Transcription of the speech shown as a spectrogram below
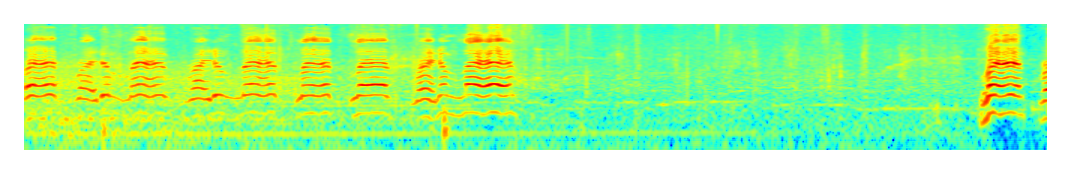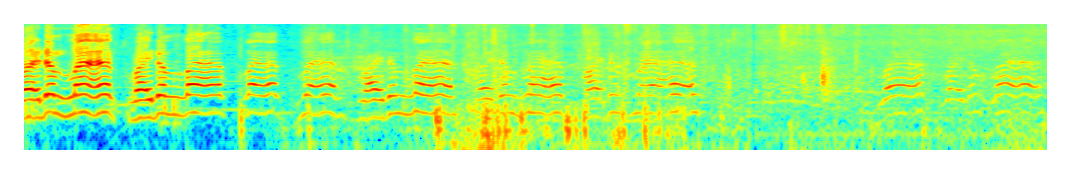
Left, right, um, left, right, um, left, left, left, right, um, left. Left, right 'em, left, right 'em, left, left, left, right 'em, left, right 'em, left, right 'em, left. Left, right 'em, left.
